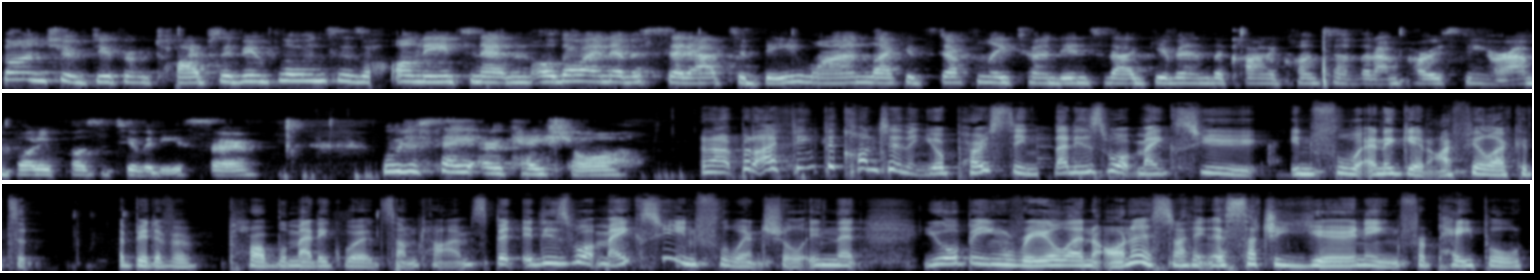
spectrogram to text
bunch of different types of influencers on the internet. And although I never set out to be one, like it's definitely turned into that given the kind of content that I'm posting around body positivity. So we'll just say, okay, sure. But I think the content that you're posting, that is what makes you influential. And again, I feel like it's a, bit of a problematic word sometimes, but it is what makes you influential in that you're being real and honest. And I think there's such a yearning for people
